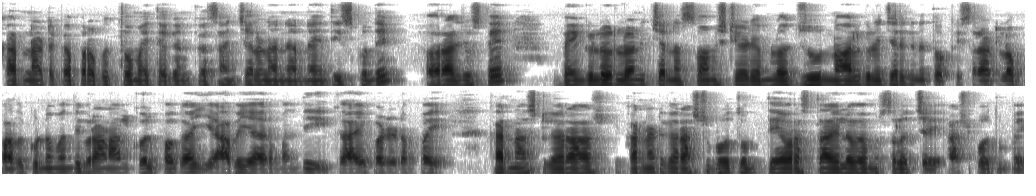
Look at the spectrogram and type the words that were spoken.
కర్ణాటక ప్రభుత్వం అయితే కనుక సంచలన నిర్ణయం తీసుకుంది. వివరాలు చూస్తే బెంగళూరులోని చిన్నస్వామి స్టేడియంలో జూన్ నాలుగున జరిగిన తొక్కిసలాటలో పదకొండు మంది ప్రాణాలు కోల్పోగా యాభై ఆరు మంది గాయపడడంపై కర్ణాటక రాష్ట్ర కర్ణాటక రాష్ట్ర ప్రభుత్వం తీవ్ర స్థాయిలో విమర్శలు వచ్చాయి. రాష్ట్ర ప్రభుత్వంపై.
